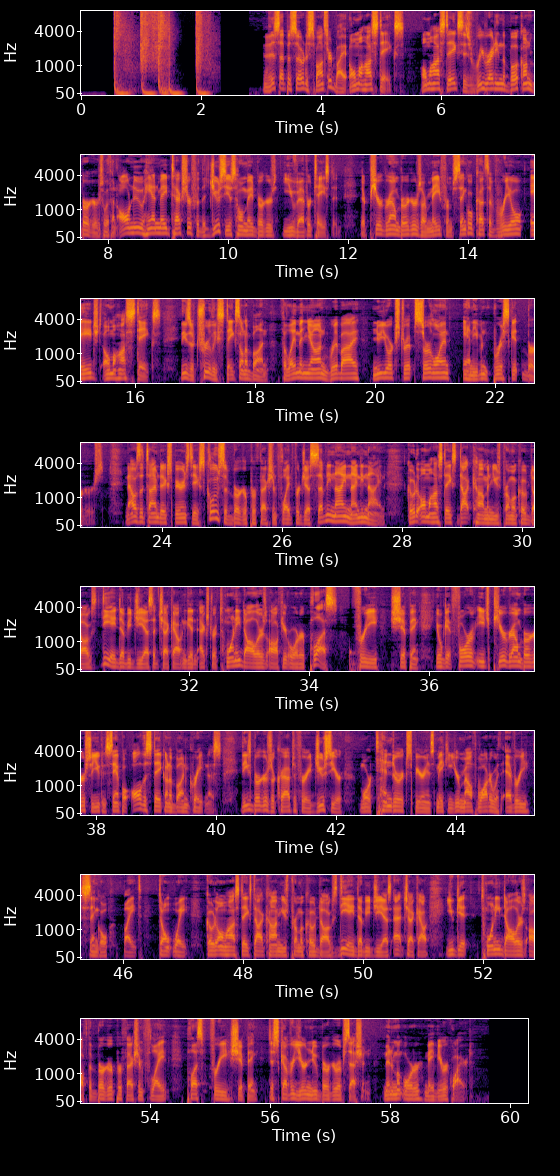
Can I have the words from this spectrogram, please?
This episode is sponsored by Omaha Steaks. Omaha Steaks is rewriting the book on burgers with an all new handmade texture for the juiciest homemade burgers you've ever tasted. Their pure ground burgers are made from single cuts of real, aged Omaha steaks. These are truly steaks on a bun filet mignon, ribeye, New York strip, sirloin, and even brisket burgers. Now is the time to experience the exclusive Burger Perfection flight for just $79.99. Go to omahasteaks.com and use promo code DAWGS, D A W G S, at checkout and get an extra $20 off your order plus free shipping. You'll get four of each pure ground burger so you can sample all the steak on a bun greatness. These burgers are crafted for a juicier, more tender experience, making your mouth water with every single bite. Don't wait. Go to omahasteaks.com, use promo code DAWGS, D A W G S, at checkout. You get $20 off the Burger Perfection flight plus free shipping. Discover your new burger obsession. Minimum order may be required.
